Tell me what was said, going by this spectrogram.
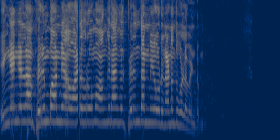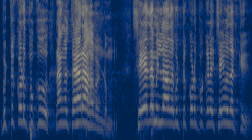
எங்கெங்கெல்லாம் பெரும்பான்மையாக வாழுகிறோமோ அங்கு நாங்கள் பெருந்தன்மையோடு நடந்து கொள்ள வேண்டும். விட்டுக் கொடுப்புக்கு நாங்கள் தயாராக வேண்டும். சேதமில்லாத விட்டுக் கொடுப்புகளை செய்வதற்கு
